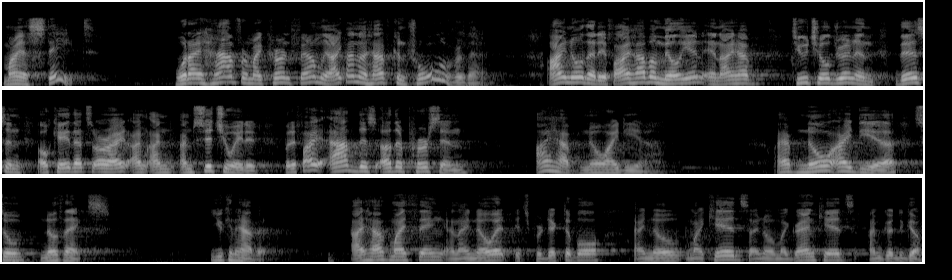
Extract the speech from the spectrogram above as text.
my estate. What I have for my current family, I kind of have control over that. I know that if I have a million and I have two children and this and okay, that's all right, I'm, I'm, I'm situated. But if I add this other person, I have no idea. I have no idea, so no thanks. You can have it. I have my thing and I know it, it's predictable. I know my kids, I know my grandkids, I'm good to go.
